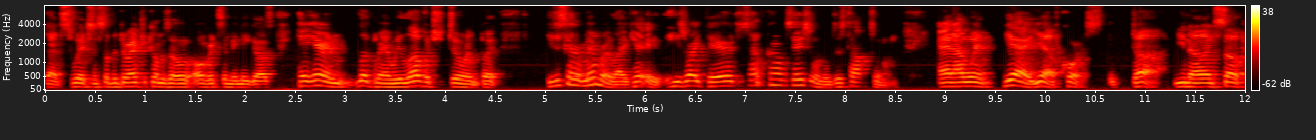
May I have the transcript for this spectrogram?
that switch. And so the director comes over to me and he goes, "Hey, Aaron, look, man, we love what you're doing, but you just gotta remember, like, hey, he's right there. Just have a conversation with him. Just talk to him." And I went, "Yeah, yeah, of course, duh," you know. And so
